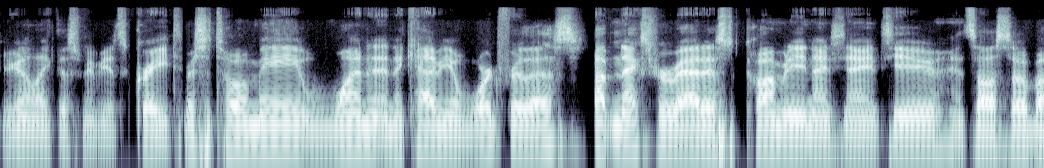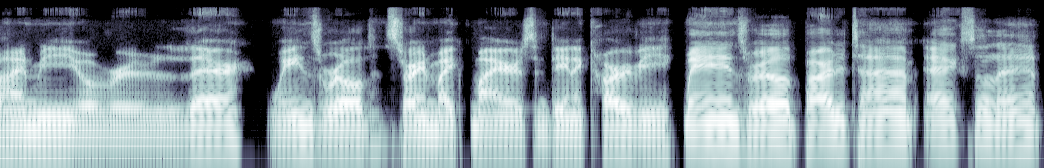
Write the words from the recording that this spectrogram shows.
You're gonna like this movie. It's great. Marisa Tomei won an Academy Award for this. Up next for Raddest Comedy 1992. It's also behind me over there. Wayne's World, starring Mike Myers and Dana Carvey. Wayne's World, party time, excellent.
